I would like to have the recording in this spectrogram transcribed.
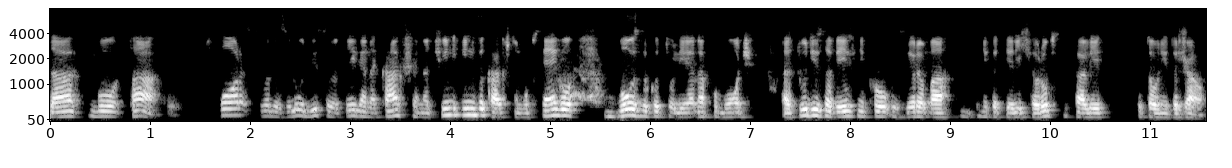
da bo ta spor zelo odvisen od tega, na kakšen način in v kakšnem obsegu bo zagotovljena pomoč tudi zaveznikov oziroma nekaterih evropskih ali svetovnih držav.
